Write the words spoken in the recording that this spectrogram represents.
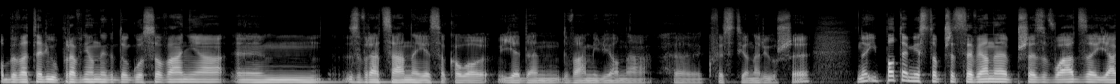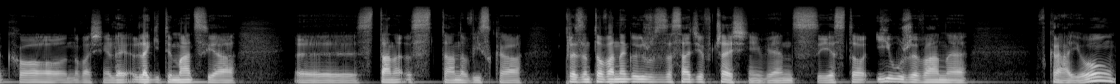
obywateli uprawnionych do głosowania, zwracane jest około 1-2 miliona kwestionariuszy. No i potem jest to przedstawiane przez władze jako no właśnie le legitymacja stan stanowiska prezentowanego już w zasadzie wcześniej, więc jest to i używane w kraju,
